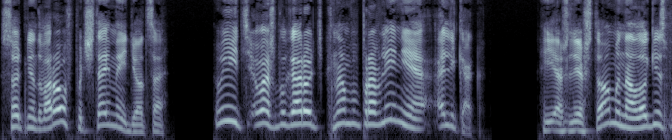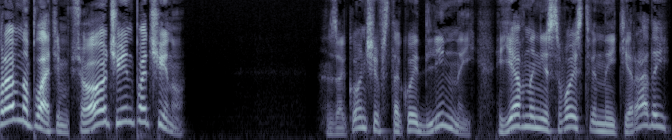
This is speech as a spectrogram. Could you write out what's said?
сотня дворов, почитай, найдется. Вы ведь, ваш благородь, к нам в управление, али как? Ежели что, мы налоги справно платим, все чин по чину». Закончив с такой длинной, явно несвойственной тирадой,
